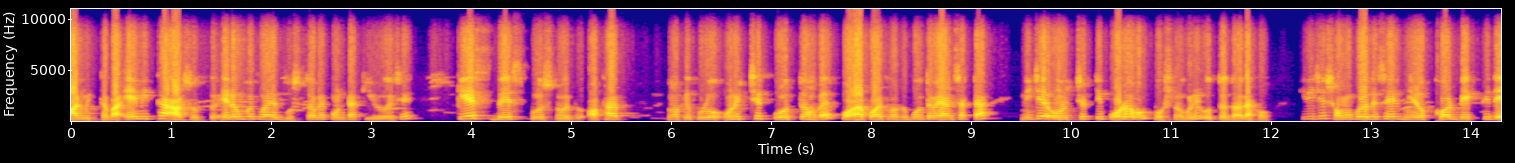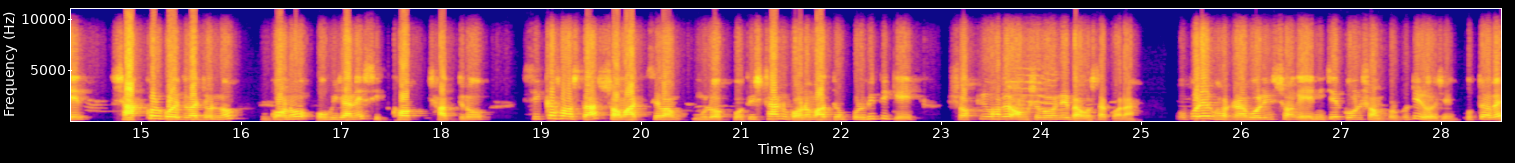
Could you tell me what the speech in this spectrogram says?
আর মিথ্যা, বা এ মিথ্যা আর সত্য। এরকম করে তোমাদের বুঝতে হবে কোনটা কি রয়েছে। কেস বেস প্রশ্ন অর্থাৎ তোমাকে পুরো অনুচ্ছেদ পড়তে হবে, পড়ার পরে তোমাকে বলতে হবে অ্যান্সারটা নিচের অনুচ্ছেদটি পড়ো এবং প্রশ্নগুলির উত্তর দাও। দেখো, কি দিচ্ছে সমগ্র দেশের নিরক্ষর ব্যক্তিদের স্বাক্ষর করে তোলার জন্য গণ অভিযানে শিক্ষক, ছাত্র, শিক্ষা সংস্থা, সমাজ সেবামূলক প্রতিষ্ঠান, গণমাধ্যম প্রভৃতিকে সক্রিয়ভাবে অংশগ্রহণের ব্যবস্থা করা। উপরের ঘটনাবলীর সঙ্গে নিচের কোন সম্পর্কটি রয়েছে? উত্তর হবে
